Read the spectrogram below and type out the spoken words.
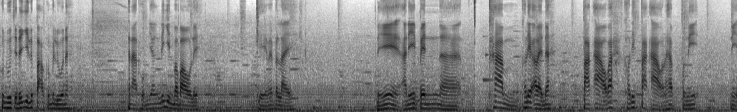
คุณดูจะได้ยินหรือเปล่าก็ไม่รู้นะ นาดผมยังได้ยินเบาๆเลย โอเคไม่เป็นไร นี่อันนี้เป็นอ่าข้ามเขาเรียกอะไรนะ ปากอ่าวปะเขาเรียกปากอ่าวนะครับ ตรงนี้นี่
